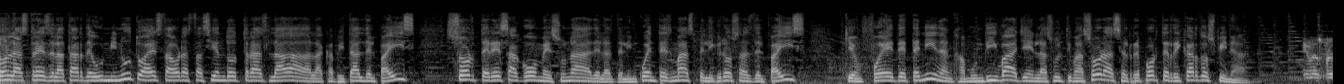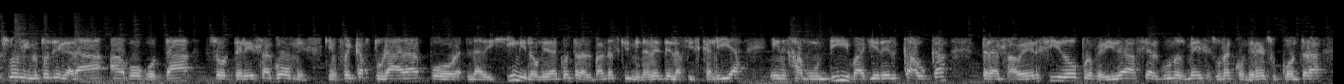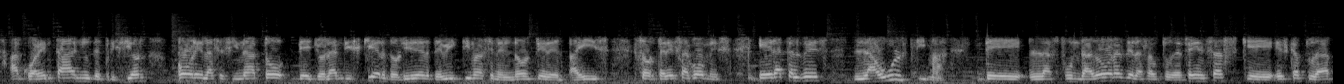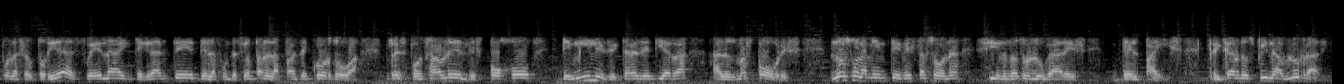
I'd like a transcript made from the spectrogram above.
Son las 3 de la tarde, un minuto. A esta hora está siendo trasladada a la capital del país Sor Teresa Gómez, una de las delincuentes más peligrosas del país, quien fue detenida en Jamundí Valle en las últimas horas. El reporte Ricardo Espina. En los próximos minutos llegará a Bogotá Sor Teresa Gómez, quien fue capturada por la DIJÍN y la Unidad contra las Bandas Criminales de la Fiscalía en Jamundí, Valle del Cauca, tras haber sido proferida hace algunos meses una condena en su contra a 40 años de prisión por el asesinato de Yolanda Izquierdo, líder de víctimas en el norte del país. Sor Teresa Gómez era tal vez la última de las fundadoras de las autodefensas que es capturada por las autoridades. Fue la integrante de la Fundación para la Paz Paz de Córdoba, responsable del despojo de miles de hectáreas de tierra a los más pobres, no solamente en esta zona, sino en otros lugares del país. Ricardo Espina, Blue Radio.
